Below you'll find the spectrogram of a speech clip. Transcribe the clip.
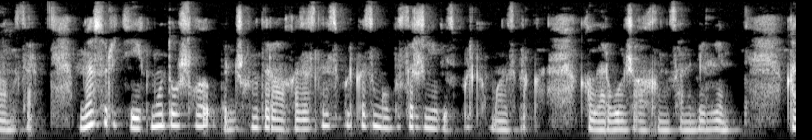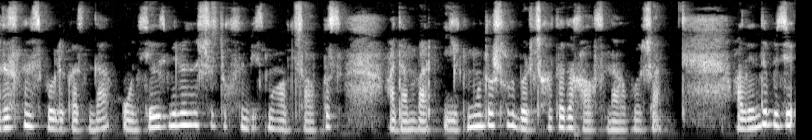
алыңыздар. Мына суретте екі мың он тоғызыншы жылғы бірінші қаңтарға қазақстан республикасының облыстары және республикалық маңызы бар қалалар бойынша халқының саны берілген қазақстан республикасында он сегіз миллион үш жүз тоқсан бес мың алты жүз алпыс адам бар. Екі мың он тоғызыншы жылғы бірінші қаңтарда халық санағы бойынша. Ал енді бізде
